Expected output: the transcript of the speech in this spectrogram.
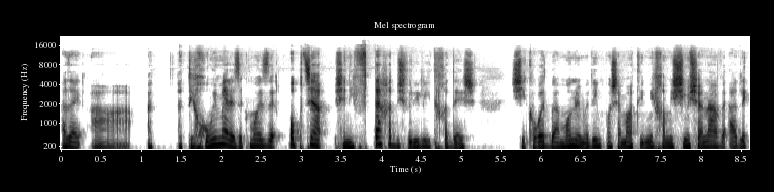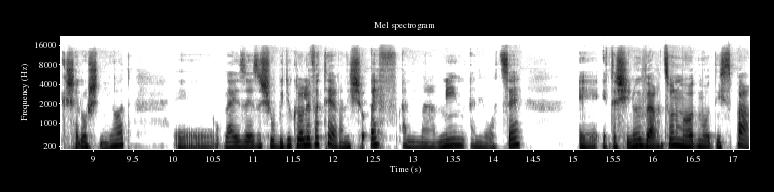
אז התיחומים האלה זה כמו איזה אופציה שנפתחת בשבילי להתחדש, שהיא קורית בהמון ממדים, כמו שאמרתי מ-50 שנה ועד לשלוש שניות, אולי זה איזשהו בדיוק לא לוותר, אני שואף, אני מאמין, אני רוצה, אה, את השינוי והרצון מאוד מאוד נספר,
